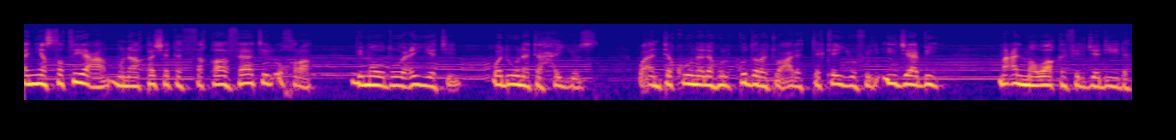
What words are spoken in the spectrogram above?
أن يستطيع مناقشة الثقافات الأخرى بموضوعية ودون تحيز وأن تكون له القدرة على التكيف الإيجابي مع المواقف الجديدة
